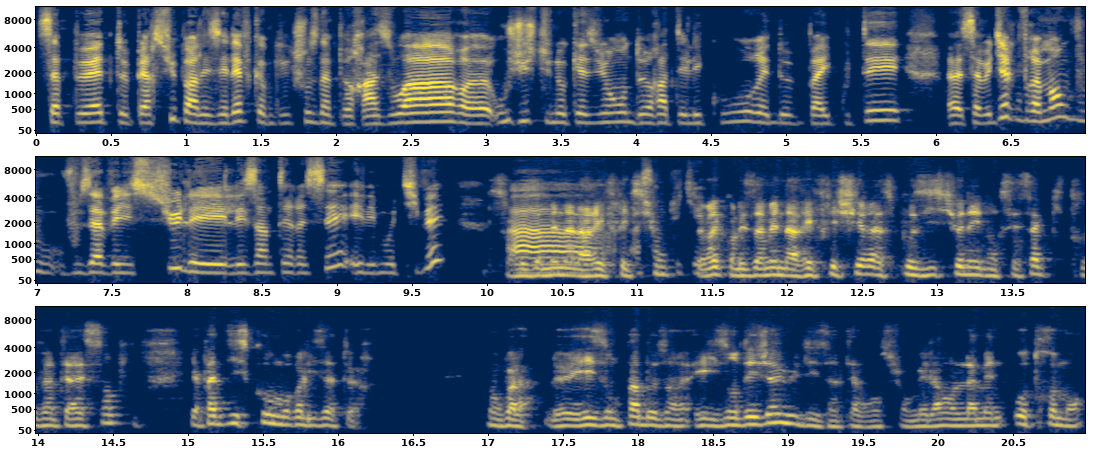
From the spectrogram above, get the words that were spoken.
ça peut être perçu par les élèves comme quelque chose d'un peu rasoir euh, ou juste une occasion de rater les cours et de ne pas écouter. Euh, ça veut dire que vraiment, vous, vous avez su les, les, intéresser et les motiver. Ça les amène à la réflexion. C'est vrai qu'on les amène à réfléchir et à se positionner. Donc, c'est ça qu'ils trouvent intéressant. il n'y a pas de discours moralisateur. Donc voilà, et ils n'ont pas besoin. Et ils ont déjà eu des interventions, mais là, on l'amène autrement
